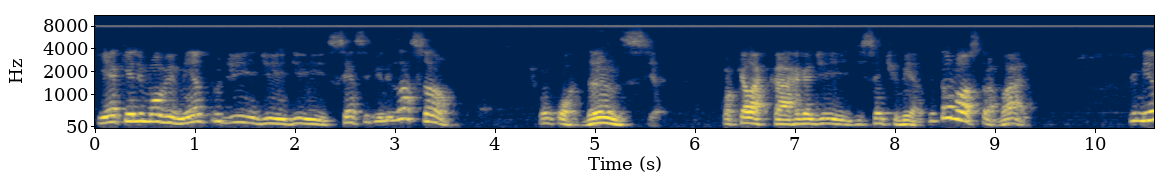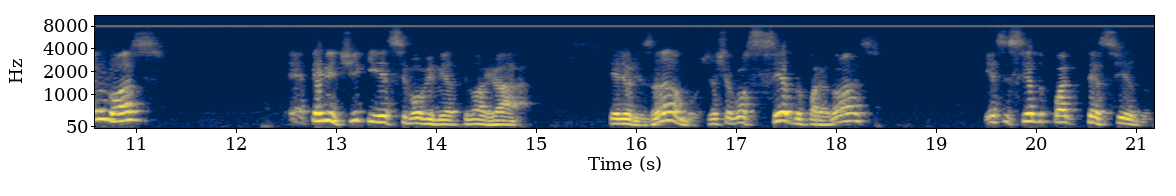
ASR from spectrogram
que é aquele movimento de, de, de sensibilização, de concordância com aquela carga de, de sentimento. Então, nosso trabalho, primeiro, nós é permitir que esse movimento que nós já interiorizamos, já chegou cedo para nós, esse cedo pode ter sido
